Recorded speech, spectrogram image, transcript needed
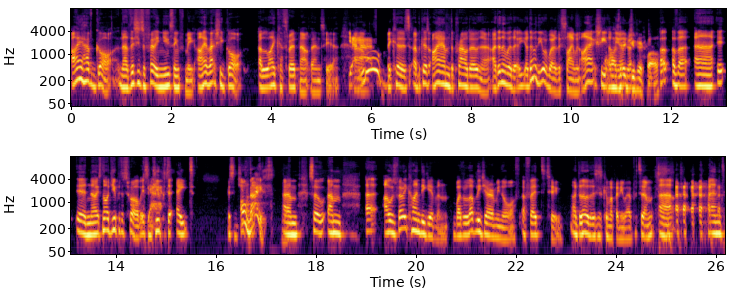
I have got now. This is a fairly new thing for me. I have actually got a Leica thread mount lens here. Yeah. Uh, because uh, because I am the proud owner. I don't know whether I don't know whether you're aware of this, Simon. I actually oh, am the owner Jupiter 12? of- a. Uh, it, uh, no, it's not a Jupiter 12. It's Yes. a Jupiter 8. It's a oh, nice. um, so um, uh, I was very kindly given by the lovely Jeremy North a Fed 2. I don't know whether this has come up anywhere, but um, uh, and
